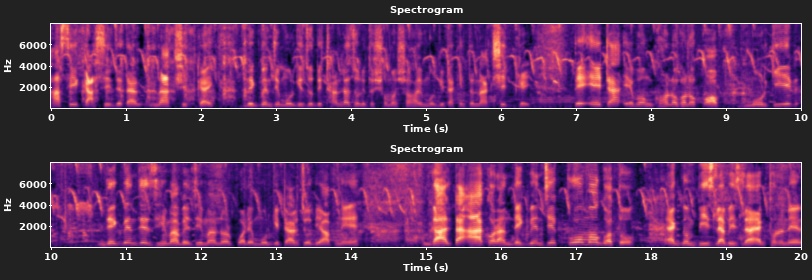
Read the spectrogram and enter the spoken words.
হাসি, কাশি যেটা নাক ছিটকায়, দেখবেন যে মুরগি যদি ঠান্ডাজনিত সমস্যা হয়, মুরগিটা কিন্তু নাক ছিটকায় তো এটা এবং ঘন ঘন কফ, মুরগির দেখবেন যে ঝিমাবে। ঝিমানোর পরে মুরগিটার যদি আপনি গালটা আ করান, দেখবেন যে ক্রমাগত একদম ভিজলা ভিজলা এক ধরনের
